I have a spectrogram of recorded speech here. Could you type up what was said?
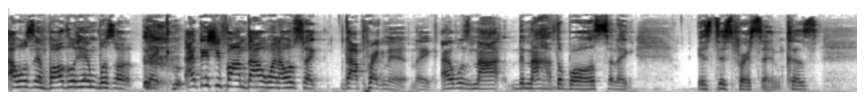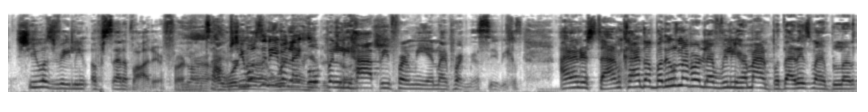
I was involved with him was a like I think she found out when I was like got pregnant. Like I was not did not have the balls to like it's this person because. She was really upset about it for a long time. She not- wasn't even like openly happy for me in my pregnancy because I understand kind of, but it was never like really her man. But that is my blood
